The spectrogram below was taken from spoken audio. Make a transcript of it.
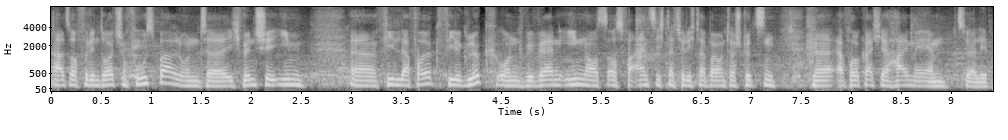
als auch für den deutschen Fußball. Und äh, ich wünsche ihm äh, viel Erfolg, viel Glück und wir werden ihn aus, aus Vereinssicht natürlich dabei unterstützen, eine erfolgreiche Heim-EM zu erleben.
